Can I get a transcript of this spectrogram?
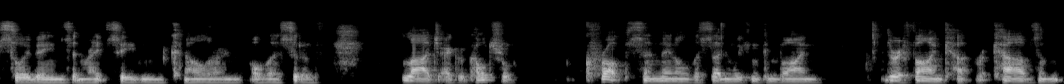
soybeans and rapeseed and canola and all those sort of large agricultural crops. And then all of a sudden we can combine the refined carbs and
